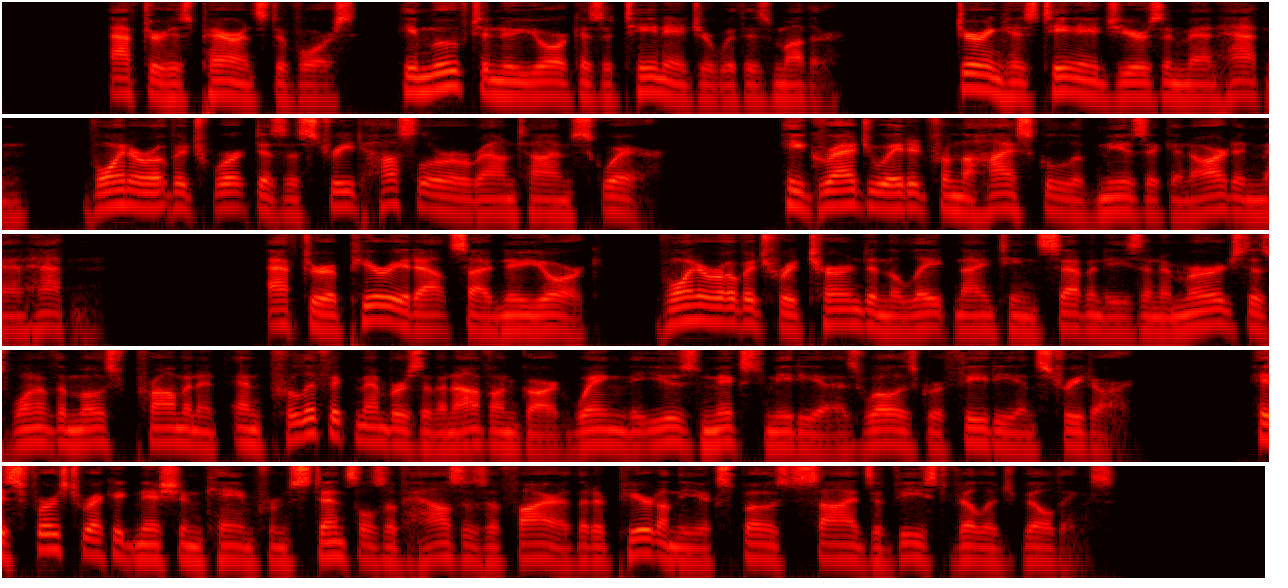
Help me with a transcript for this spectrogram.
After his parents' divorce, he moved to New York as a teenager with his mother. During his teenage years in Manhattan, Wojnarowicz worked as a street hustler around Times Square. He graduated from the High School of Music and Art in Manhattan. After a period outside New York, Wojnarowicz returned in the late 1970s and emerged as one of the most prominent and prolific members of an avant garde wing that used mixed media as well as graffiti and street art. His first recognition came from stencils of houses afire that appeared on the exposed sides of East Village buildings.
